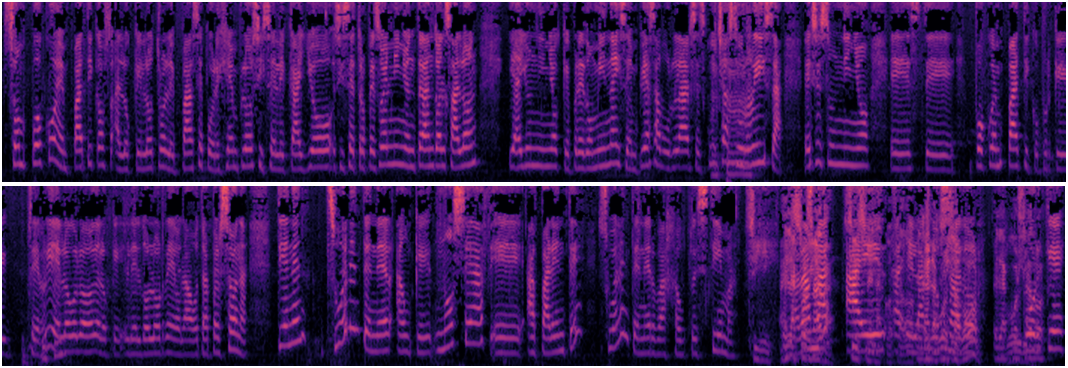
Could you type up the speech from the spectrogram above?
son poco empáticos a lo que el otro le pase. Por ejemplo, si se le cayó, si se tropezó el niño entrando al salón y hay un niño que predomina y se empieza a burlar, se escucha su risa. Ese es un niño este poco empático porque se ríe luego luego de lo que del dolor de la otra persona. Tienen suelen tener aunque no sea eh, aparente, suelen tener baja autoestima. Sí, El acosador. Sí, el acosador. a- el El acosador. acosador. El acosador. Porque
